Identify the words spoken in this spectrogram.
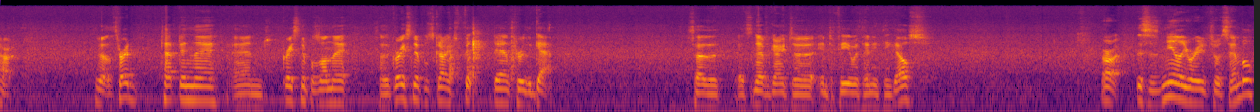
Alright, we've got the thread tapped in there and grease nipples on there. So the grease nipple's going to fit down through the gap. So that it's never going to interfere with anything else. Alright, this is nearly ready to assemble.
